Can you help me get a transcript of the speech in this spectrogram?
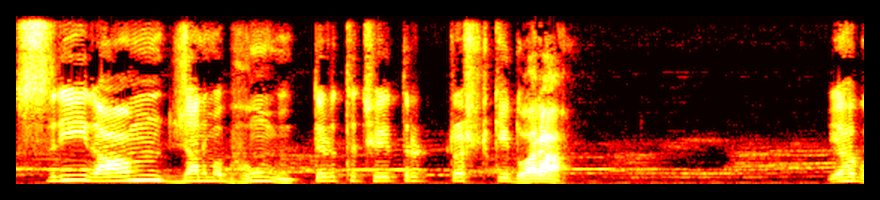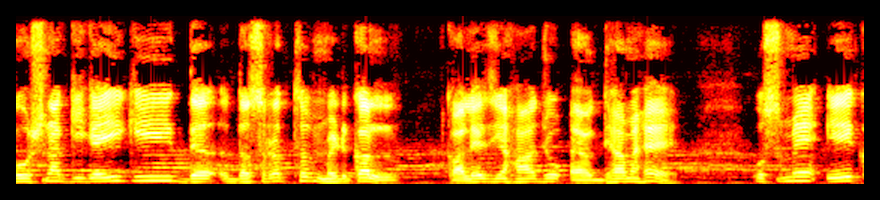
श्री राम जन्मभूमि तीर्थ क्षेत्र ट्रस्ट के द्वारा यह घोषणा की गई कि दशरथ मेडिकल कॉलेज यहाँ जो अयोध्या में है, उसमें एक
